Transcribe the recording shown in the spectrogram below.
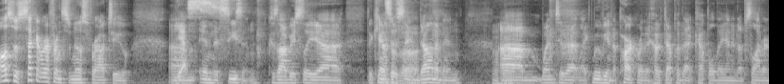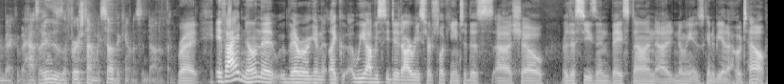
Also, second reference to Nosferatu um, Yes. in this season, because obviously uh, the Countess a- and Donovan um, went to that like movie in the park where they hooked up with that couple. They ended up slaughtering back at the house. I think this is the first time we saw the Countess and Donovan. Right. If I had known that they were gonna like, we obviously did our research looking into this uh, show or this season based on uh, knowing it was going to be at a hotel.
